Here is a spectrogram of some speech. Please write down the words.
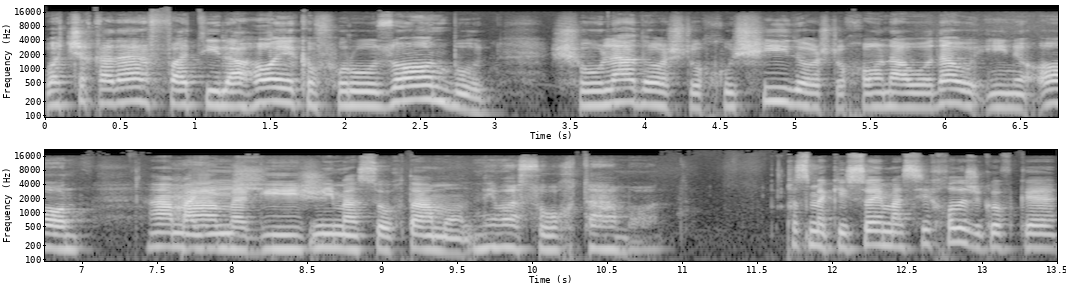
و چقدر فتیله های که فروزان بود شوله داشت و خوشی داشت و خانواده و این آن همگیش همگیش نیمه سوخته ماند. نیمه سوخته ماند. قسم که عیسی مسیح خودش گفت که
